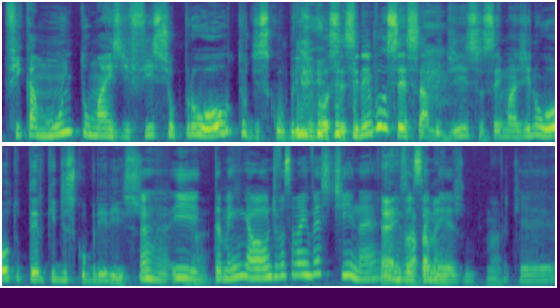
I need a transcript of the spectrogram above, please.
fica muito mais difícil para o outro descobrir em você. se nem você sabe disso, você imagina o outro ter que descobrir isso. Uhum. E né? também aonde você vai investir, né? É, em você mesmo. Né? Porque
